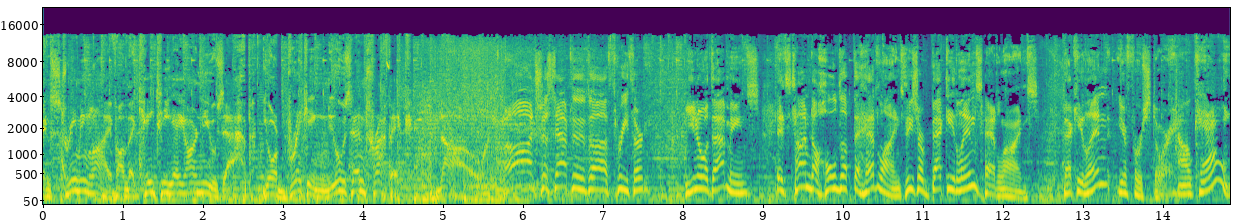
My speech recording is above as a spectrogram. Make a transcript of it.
and streaming live on the KTAR news app. Your breaking news and traffic now. Oh, it's just after uh, 3.30. You know what that means. It's time to hold up the headlines. These are Becky Lynn's headlines. Becky Lynn, your first story. Okay.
